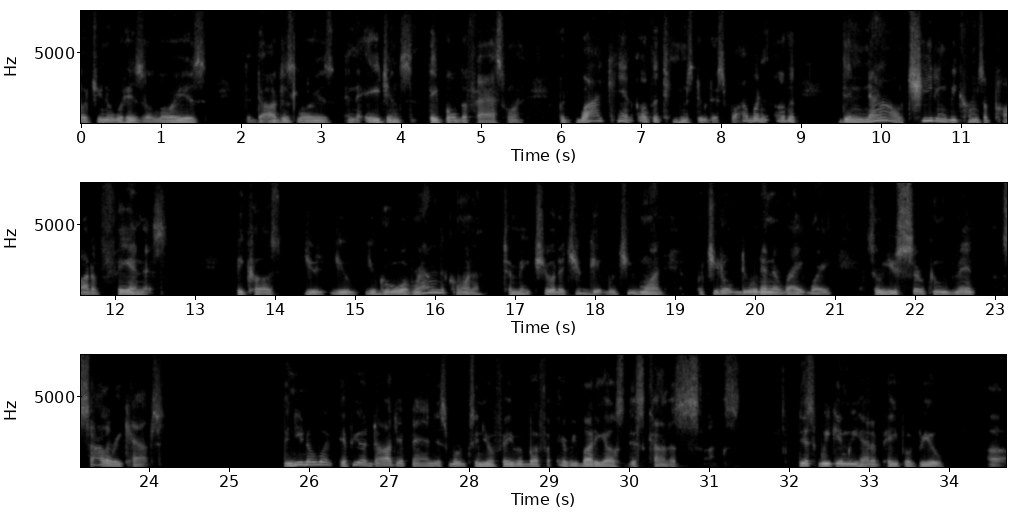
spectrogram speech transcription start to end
But you know what his lawyers, the Dodgers lawyers and the agents, they pulled the fast one. But why can't other teams do this? Why wouldn't other then now cheating becomes a part of fairness because you you you go around the corner to make sure that you get what you want, but you don't do it in the right way. So you circumvent salary caps. And you know what? If you're a Dodger fan, this works in your favor, but for everybody else, this kind of sucks. This weekend we had a pay-per-view. Uh,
